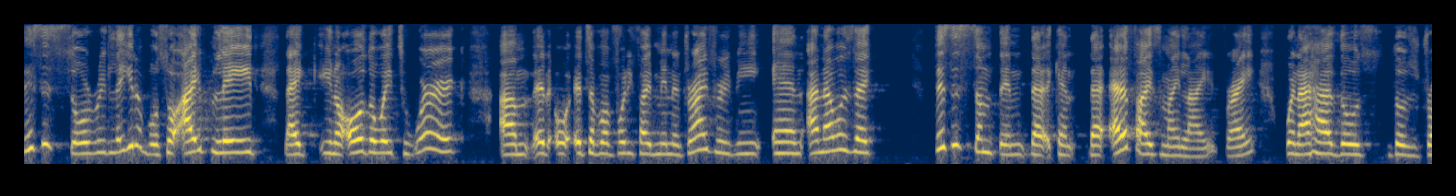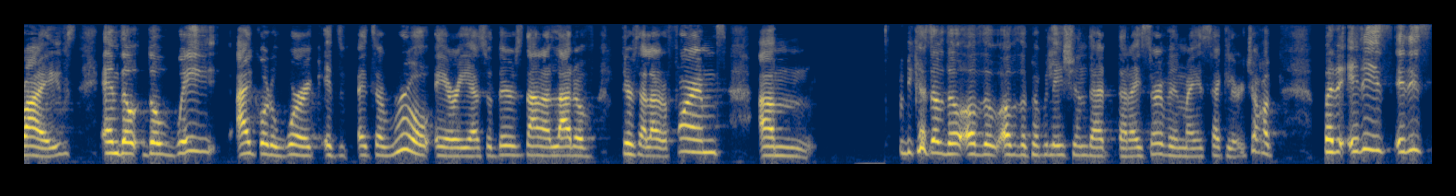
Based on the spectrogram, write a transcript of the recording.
this is so relatable. So I played like, you know, all the way to work. Um, it, it's about 45 minute drive for me. And, and I was like, this is something that can that edifies my life right when i have those those drives and the the way I go to work, it's it's a rural area, so there's not a lot of there's a lot of farms. Um, because of the of the of the population that that I serve in my secular job, but it is it is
